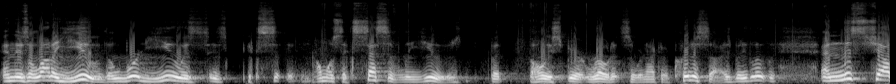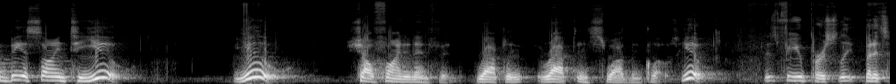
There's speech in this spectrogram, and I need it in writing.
and there's a lot of you. The word you is, is ex- almost excessively used, but the Holy Spirit wrote it, so we're not going to criticize. But he, and this shall be a sign to you. You shall find an infant wrapped in, wrapped in swaddling clothes. You. This is for you personally, but it's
